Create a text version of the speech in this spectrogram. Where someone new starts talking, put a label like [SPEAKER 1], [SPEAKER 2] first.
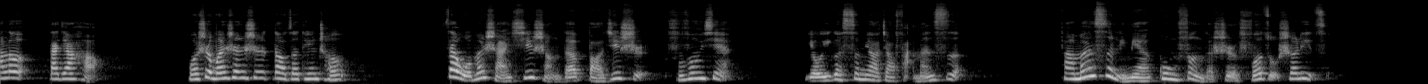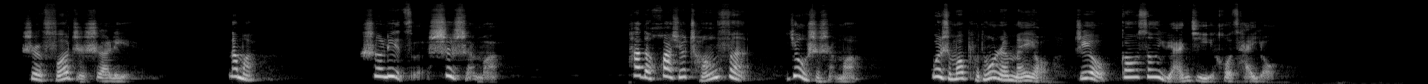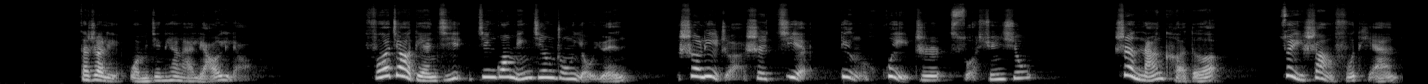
[SPEAKER 1] Hello，大家好，我是纹身师道泽天成。在我们陕西省的宝鸡市扶风县，有一个寺庙叫法门寺。法门寺里面供奉的是佛祖舍利子，是佛指舍利。那么，舍利子是什么？它的化学成分又是什么？为什么普通人没有，只有高僧圆寂以后才有？在这里，我们今天来聊一聊佛教典籍《金光明经》中有云：“舍利者是戒定慧之所熏修，甚难可得，最上福田。”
